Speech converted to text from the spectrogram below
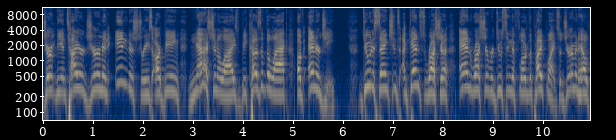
Germ- the entire German industries are being nationalized because of the lack of energy due to sanctions against Russia and Russia reducing the flow to the pipeline. So German held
